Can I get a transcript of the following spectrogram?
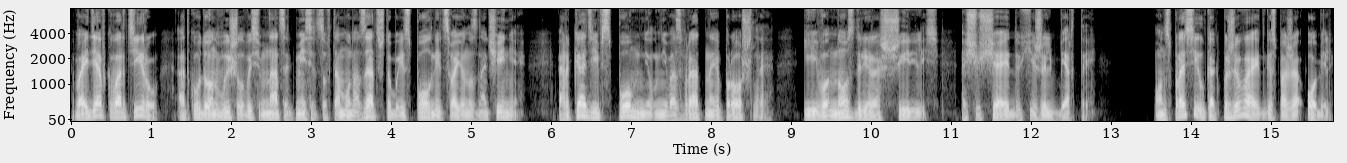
Войдя в квартиру, откуда он вышел 18 месяцев тому назад, чтобы исполнить свое назначение, Аркадий вспомнил невозвратное прошлое, и его ноздри расширились, ощущая духи Жильберты. Он спросил, как поживает госпожа Обель.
